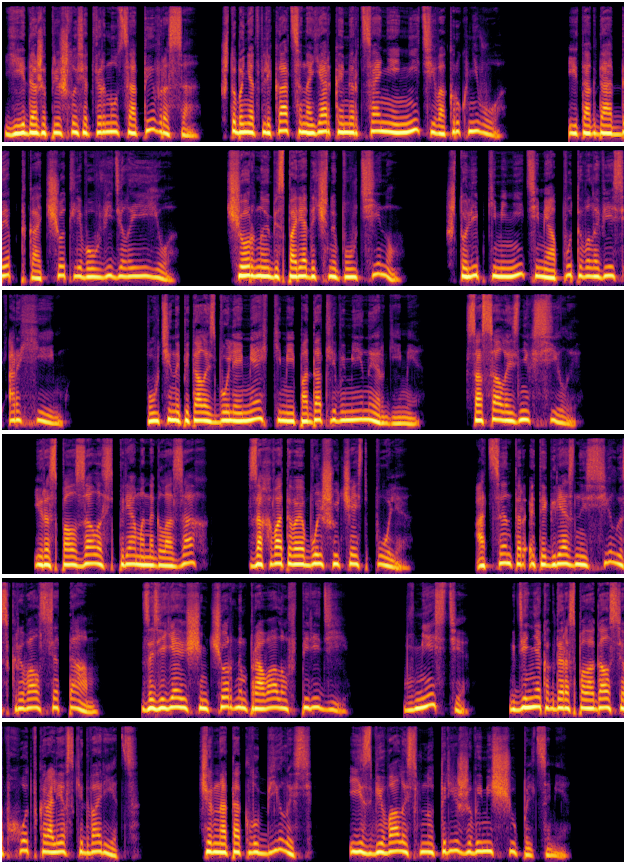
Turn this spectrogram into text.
Ей даже пришлось отвернуться от Ивроса, чтобы не отвлекаться на яркое мерцание нити вокруг него. И тогда адептка отчетливо увидела ее, черную беспорядочную паутину, что липкими нитями опутывала весь Архейм. Паутина питалась более мягкими и податливыми энергиями, сосала из них силы и расползалась прямо на глазах, захватывая большую часть поля. А центр этой грязной силы скрывался там, за зияющим черным провалом впереди, в месте, где некогда располагался вход в королевский дворец. Чернота клубилась и извивалась внутри живыми щупальцами.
